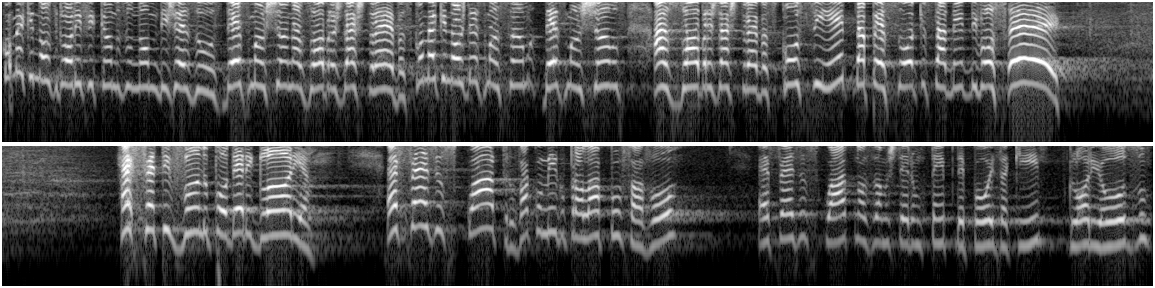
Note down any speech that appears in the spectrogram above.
Como é que nós glorificamos o nome de Jesus? Desmanchando as obras das trevas. Como é que nós desmanchamos, desmanchamos as obras das trevas? Consciente da pessoa que está dentro de você. Efetivando poder e glória. Efésios 4, vá comigo para lá, por favor. Efésios 4, nós vamos ter um tempo depois aqui, glorioso.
